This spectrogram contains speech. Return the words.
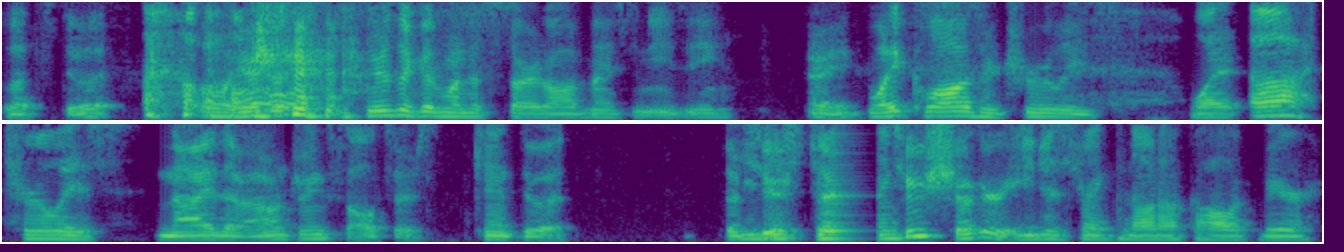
let's do it. Oh, here's a, here's a good one to start off, nice and easy. All right. White Claws or Trulies? What? Ah, Truly's. Neither. I don't drink seltzers. Can't do it. They're You too just they're too sugary. You just drink non-alcoholic beer.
